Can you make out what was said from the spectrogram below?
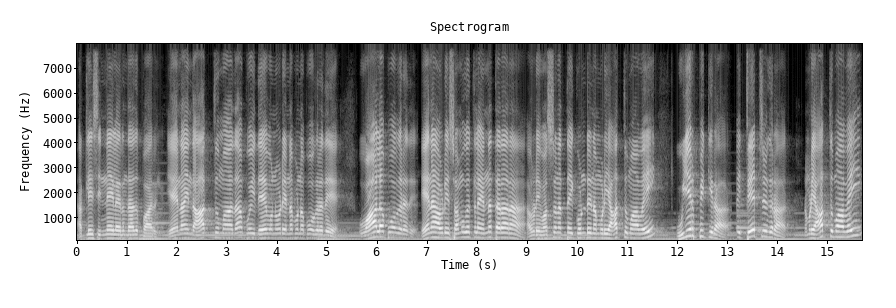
அட்லீஸ்ட் இன்னையில இருந்தாவது பாருங்க. ஏன்னா இந்த ஆத்துமா தான் போய் தேவனோடு என்ன பண்ண போகிறது? வாழ போகிறது. ஏன்னா அவருடைய சமூகத்துல என்ன தராராம்? அவருடைய வசனத்தை கொண்டு நம்முடைய ஆத்துமாவை உயிர்ப்பிக்கிறார். தேற்றுகிறார். நம்முடைய ஆத்துமாவை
